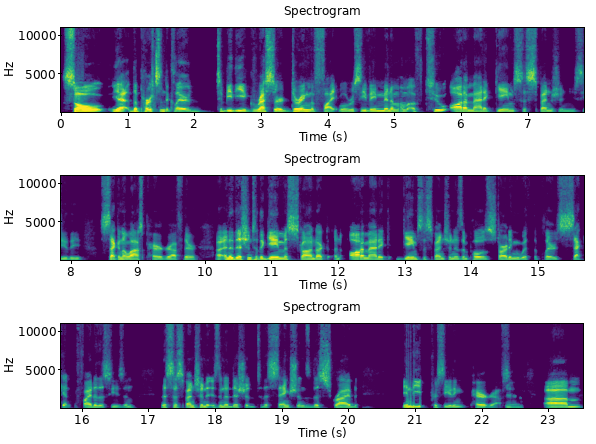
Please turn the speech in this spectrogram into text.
so yeah, the person declared to be the aggressor during the fight will receive a minimum of two automatic game suspension. You see the second to last paragraph there. Uh, in addition to the game misconduct, an automatic game suspension is imposed starting with the player's second fight of the season. The suspension is in addition to the sanctions described in the preceding paragraphs. Yeah. Um,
